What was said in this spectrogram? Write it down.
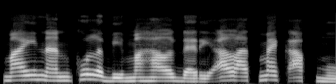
Mainanku lebih mahal dari alat make upmu.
